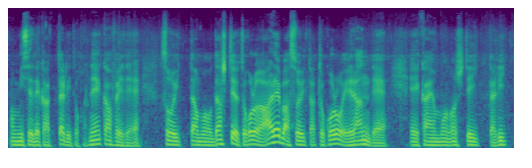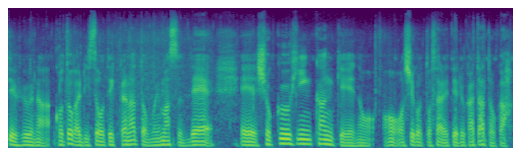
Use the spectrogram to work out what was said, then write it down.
お店で買ったりとかねカフェでそういったものを出してるところがあればそういったところを選んで、え、買い物していったりっていう風なことが理想的かなと思いますんで、え、食品関係のお仕事されてる方とか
